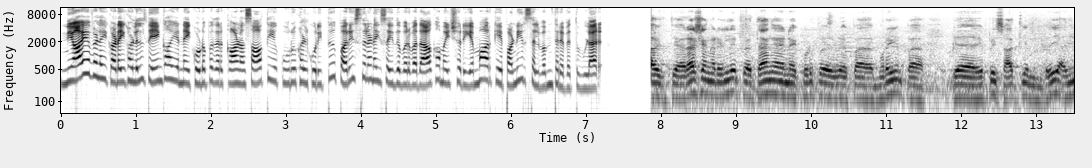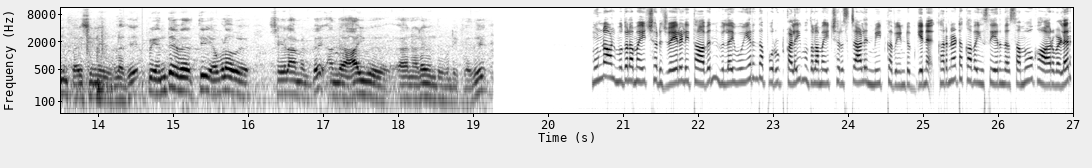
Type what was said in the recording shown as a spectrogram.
நியாய விலை கடைகளில் தேங்காய் எண்ணெய் கொடுப்பதற்கான சாத்தியக்கூறுகள் குறித்து பரிசீலனை செய்து வருவதாக அமைச்சர் எம் ஆர் கே பன்னீர்செல்வம் தெரிவித்துள்ளார். ரேஷன் கடையில் இப்போ தேங்காய் எண்ணெய் கொடுப்பது இப்போ முறையும் இப்போ எப்படி சாத்தியம் என்பதை அதிகம் பரிசீலனை உள்ளது. இப்போ எந்த விதத்தில் எவ்வளவு செய்யலாம் என்று அந்த ஆய்வு நடைபெற்று கொண்டிருக்கிறது. முன்னாள் முதலமைச்சர் ஜெயலலிதாவின் விலை உயர்ந்த பொருட்களை முதலமைச்சர் ஸ்டாலின் மீட்க வேண்டும் என கர்நாடகாவை சேர்ந்த சமூக ஆர்வலர்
